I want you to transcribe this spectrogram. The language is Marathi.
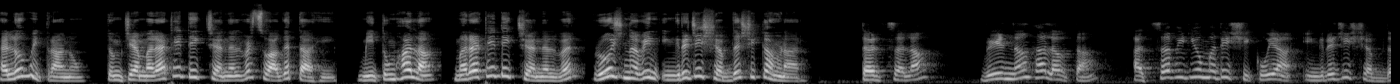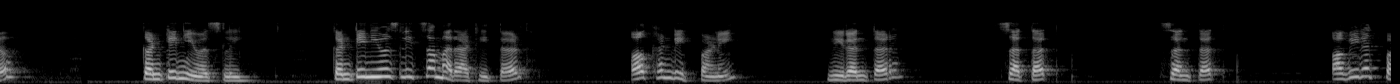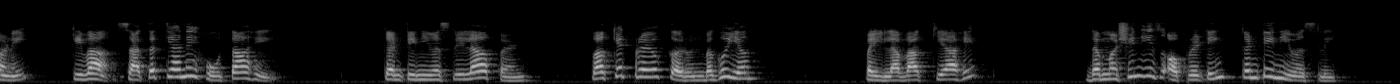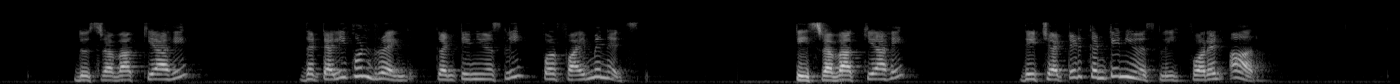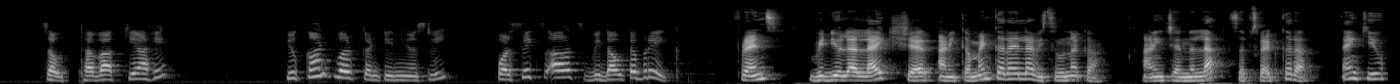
हॅलो मित्रांनो तुमच्या मराठी दिग चॅनलवर स्वागत आहे. मी तुम्हाला मराठी दिग चॅनलवर रोज नवीन इंग्रजी शब्द शिकवणार. तर चला वेळ न घालवता आजचा व्हिडिओमध्ये शिकूया इंग्रजी शब्द. कंटिन्युअसली कंटिन्युअसलीचा मराठी अर्थ अखंडितपणे निरंतर सतत संतत अविरतपणे किंवा सातत्याने होत आहे. कंटिन्युअसलीला आपण वाक्यात प्रयोग करून बघूया. पहिला वाक्य आहे the machine is operating continuously दुसरा वाक्य आहे the telephone rang continuously for five minutes तिसरा वाक्य आहे they chatted continuously for an hour चौथा वाक्य आहे you can't work continuously for six hours without a break friends व्हिडिओला लाईक शेअर आणि कमेंट करायला विसरू नका. आणि चॅनलला सबस्क्राईब करा. थँक्यू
